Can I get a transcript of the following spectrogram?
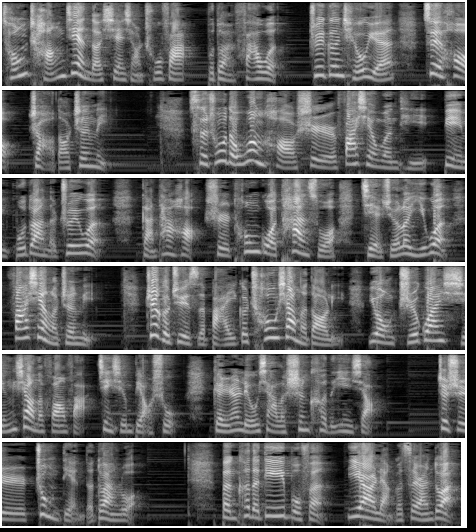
从常见的现象出发，不断发问，追根求源，最后找到真理。此处的问号是发现问题并不断的追问，感叹号是通过探索解决了疑问，发现了真理。这个句子把一个抽象的道理用直观形象的方法进行表述，给人留下了深刻的印象。这是重点的段落。本课的第一部分一二两个自然段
